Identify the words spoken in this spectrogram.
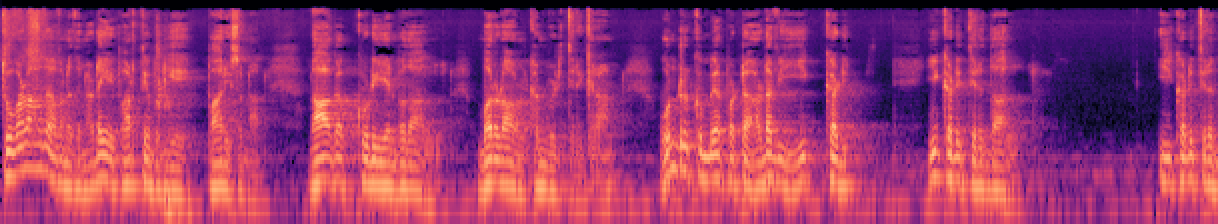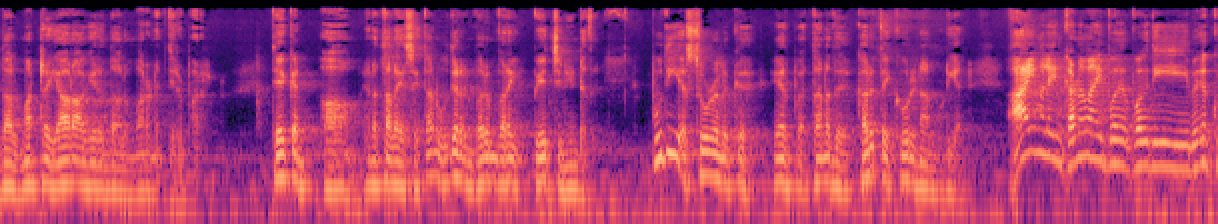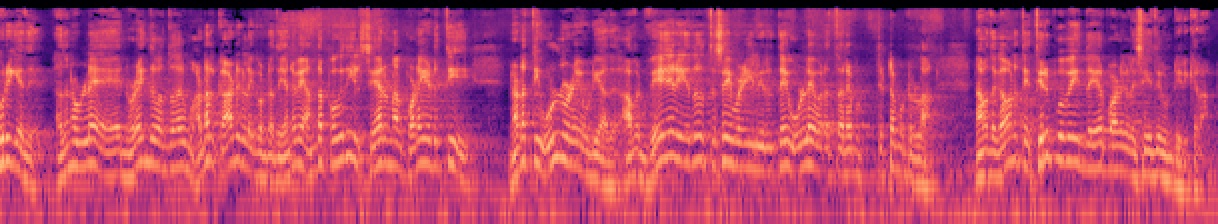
துவளாத அவனது நடையை பார்த்தபடியே பாரி சொன்னான் நாகக்குடி என்பதால் மறுநாள் கண் விழித்திருக்கிறான். ஒன்றுக்கும் மேற்பட்ட அடவி ஈக்கடி ஈக்கடித்திருந்தால் ஈக்கடித்திருந்தால் மற்ற யாராக இருந்தாலும் மரணித்திருப்பார் தேக்கன் ஆம் என தலையசைத்தான் உதிரன் வரும் வரை பேச்சு நீண்டது. புதிய சூழலுக்கு ஏற்ப தனது கருத்தை கூறினான் முடியன். ஆய்மலையின் கணவாய் பகுதி மிக குறுகியது. அதனுள்ளே நுழைந்து வந்ததும் அடர் காடுகளை கொண்டது. எனவே அந்த பகுதியில் சேரனால் படையெடுத்து நடத்தி உள்நுழைய முடியாது. அவன் வேறு ஏதோ திசை வழியில் இருந்தே உள்ளே வர திட்டமிட்டுள்ளான். நமது கவனத்தை திருப்பவே இந்த ஏற்பாடுகளை செய்து கொண்டிருக்கிறான்.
